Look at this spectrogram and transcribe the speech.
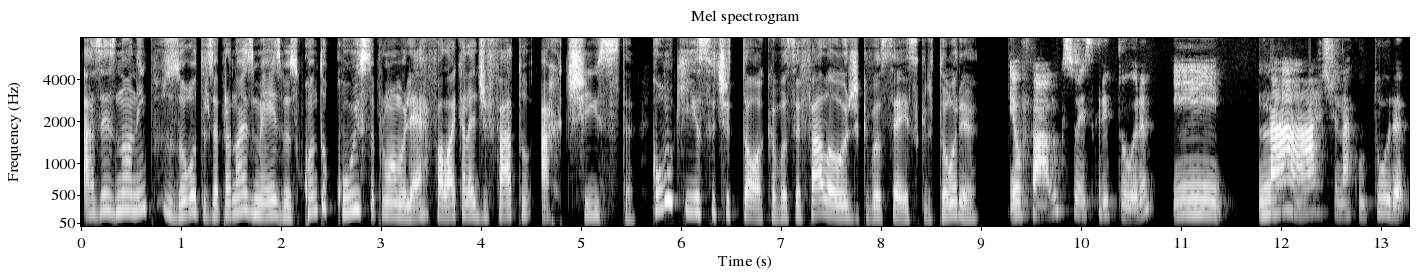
às vezes não é nem para os outros, é para nós mesmos. Quanto custa para uma mulher falar que ela é de fato artista? Como que isso te toca? Você fala hoje que você é escritora? Eu falo que sou escritora e na arte, na cultura,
